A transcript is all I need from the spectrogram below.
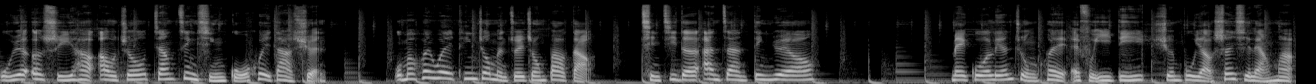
五月二十一号，澳洲将进行国会大选，我们会为听众们追踪报道，请记得按赞订阅哦。美国联准会 （FED） 宣布要升息两码，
